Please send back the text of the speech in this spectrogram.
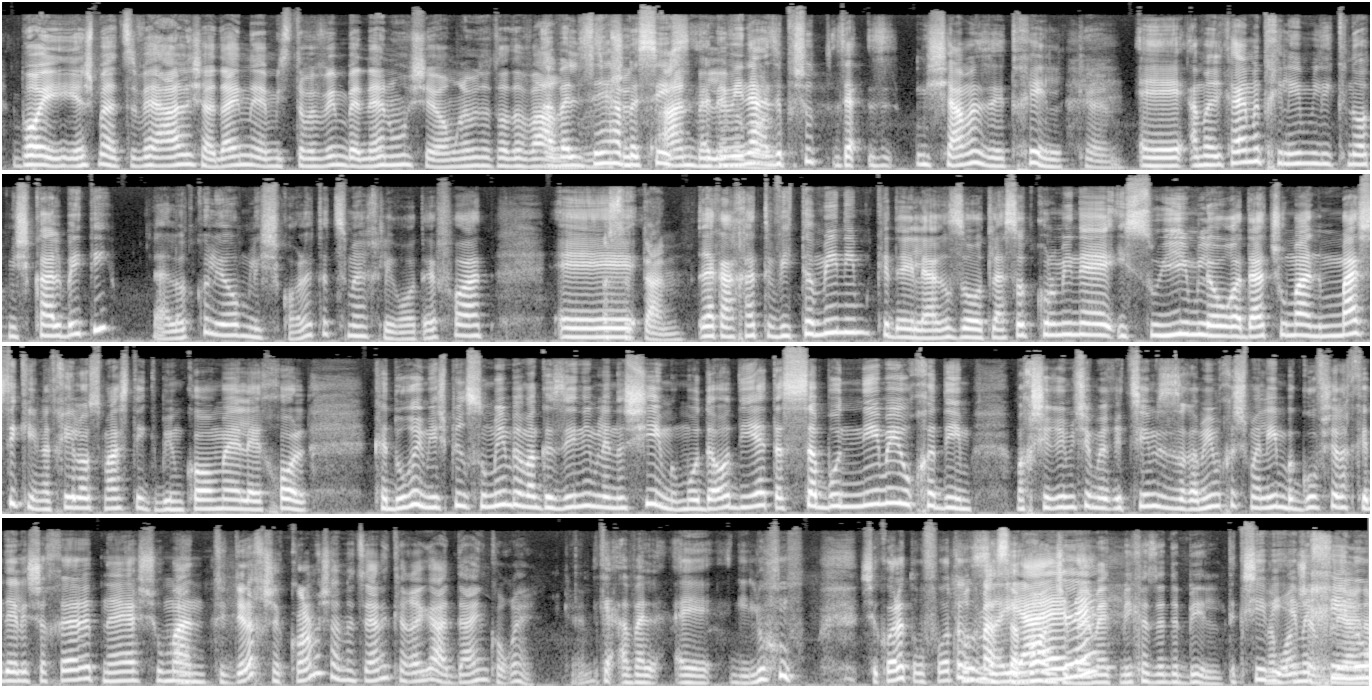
בואי, יש מעצבי על שעדיין אה, מסתובבים בינינו, שאומרים את אותו דבר. אבל זה פשוט הבסיס, את מבינה? זה פשוט, זה, זה, משם זה התחיל. כן. אה, אמריקאים מתחילים לקנות משקל ביתי, לעלות כל יום, לשקול את עצמך, לראות איפה את. אה, השטן. לקחת ויטמינים כדי להרזות, לעשות כל מיני עיסויים להורדת שומן, מסטיקים, להתחיל לעוש מסטיק במקום לאכול. כדורים, יש פרסומים במגזינים לנשים, מודעות דיאטה, סבונים מיוחדים, מכשירים שמריצים זרמים חשמליים בגוף שלך כדי לשחרר את תנאי השומן. תדעי לך שכל מה שאת מציינת כרגע עדיין קורה, כן? כן, אבל אה, גילו שכל התרופות חוץ הרזייה מהסבון, האלה, שבאמת, מי כזה דביל? תקשיבי, הם הכילו.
